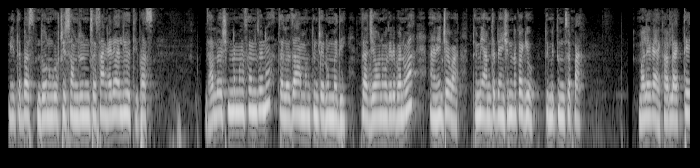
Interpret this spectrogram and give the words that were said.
मी तर बस दोन गोष्टी समजून सांगायला आली होती बस. झालं असेल ना मग समजून चला जा मग तुमच्या रूममध्ये जा जेवण वगैरे बनवा आणि जेवा. तुम्ही आमचं टेन्शन नका घेऊ. तुम्ही तुमचं पा. मला काय करावं लागते?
